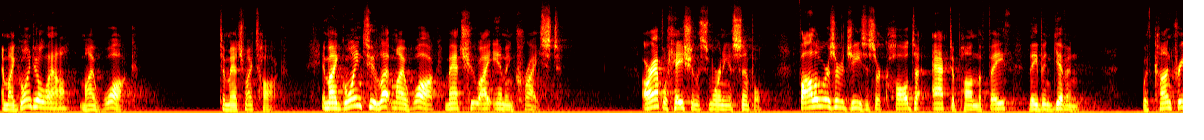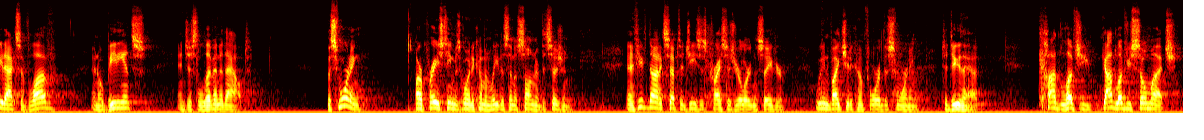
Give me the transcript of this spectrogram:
Am I going to allow my walk to match my talk? Am I going to let my walk match who I am in Christ? Our application this morning is simple. Followers of Jesus are called to act upon the faith they've been given with concrete acts of love and obedience and just living it out. This morning, our praise team is going to come and lead us in a song of decision. And if you've not accepted Jesus Christ as your Lord and Savior, we invite you to come forward this morning to do that. God loves you. God loves you so much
